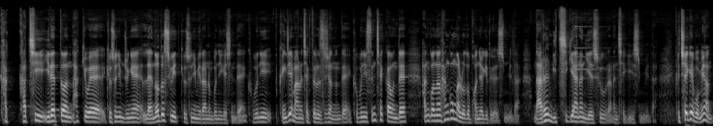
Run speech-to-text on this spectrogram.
같이 일했던 학교의 교수님 중에 레너드 스윗 교수님이라는 분이 계신데 그분이 굉장히 많은 책들을 쓰셨는데 그분이 쓴 책 가운데 한 권은 한국말로도 번역이 되어 있습니다. 나를 미치게 하는 예수라는 책이 있습니다. 그 책에 보면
